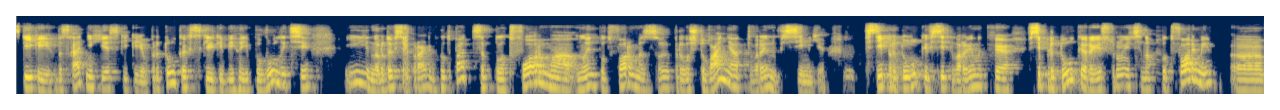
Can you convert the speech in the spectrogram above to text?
Скільки їх безхатніх є, скільки є в притулках, скільки бігає по вулиці, і народився проект Goodpet. Це платформа, онлайн-платформа з прилаштування тварин в сім'ї. Всі притулки, всі тваринки, всі притулки реєструються на платформі. Е,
